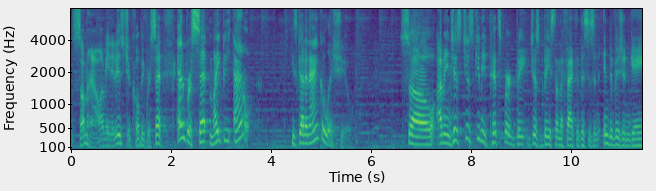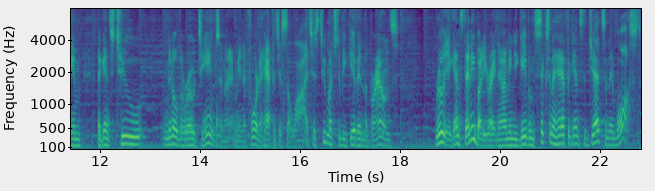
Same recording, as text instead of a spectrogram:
somehow. I mean, it is Jacoby Brissett, and Brissett might be out. He's got an ankle issue. So, I mean, just just give me Pittsburgh ba- just based on the fact that this is an in division game against two middle of the road teams, and I, I mean, a four and a half is just a lot. It's just too much to be given the Browns really against anybody right now. I mean, you gave them six and a half against the Jets, and they lost.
